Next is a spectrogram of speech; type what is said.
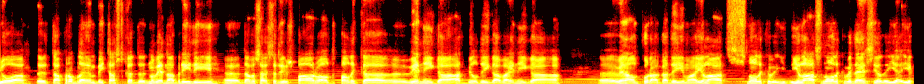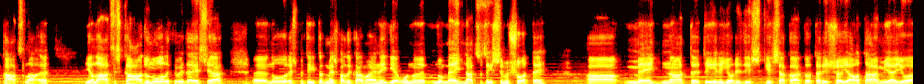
jo tā problēma bija tas, ka nu, vienā brīdī dabas aizsardzības pārvalde palika vienīgā atbildīgā vainīgā Eh, vienalga, kurā gadījumā, ja Lācis nolikvidēs, ja, ja, ja kāds. Ja Lācis kādu nolikvidēs, ja, eh, nu, tad mēs palikām vainīgi. Un eh, nu, mēģināt šo te, uh, mēģināt tīri juridiski sakārtot arī šo jautājumu, ja, jo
